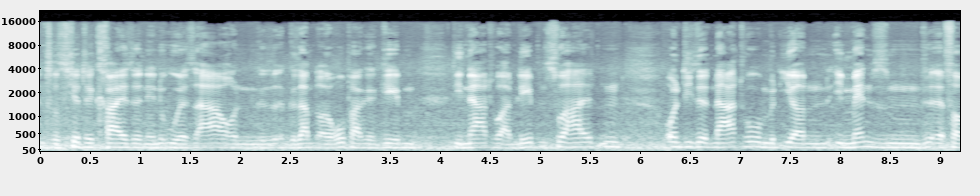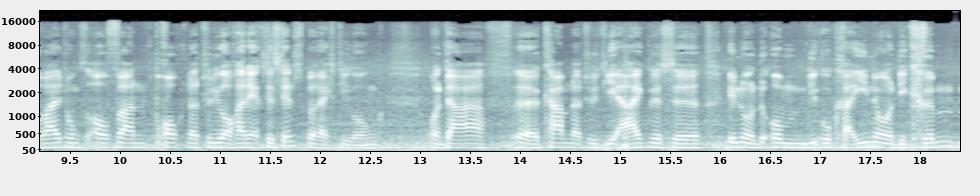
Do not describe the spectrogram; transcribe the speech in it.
interessierte Kreise in den USA und Gesamteuropa gegeben, die NATO am Leben zu halten. Und diese NATO mit ihrem immensen äh, Verwaltungsaufwand braucht natürlich auch eine Existenzberechtigung. Und da äh, kamen natürlich die Ereignisse in und um die Ukraine und die Krim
